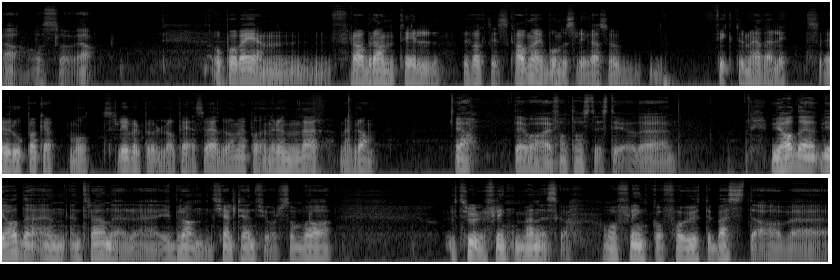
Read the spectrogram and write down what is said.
Ja, og så, ja. Og på veien fra Brann til du faktisk havna i Bundesliga, så fikk du med deg litt Europacup mot Liverpool og PSV. Du var med på den runden der med Brann. ja, det var ei fantastisk tid. Det, vi hadde, vi hadde en, en trener eh, i Brann, Kjell Tenfjord, som var utrolig flink med mennesker. Han var flink å få ut det beste av, eh,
